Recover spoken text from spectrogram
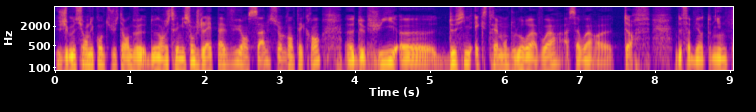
je me suis rendu compte juste avant de- de- d'enregistrer l'émission que je l'avais pas vu en salle sur grand écran depuis deux films extrêmement douloureux à voir, à savoir Turf de Fabien Antoniente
